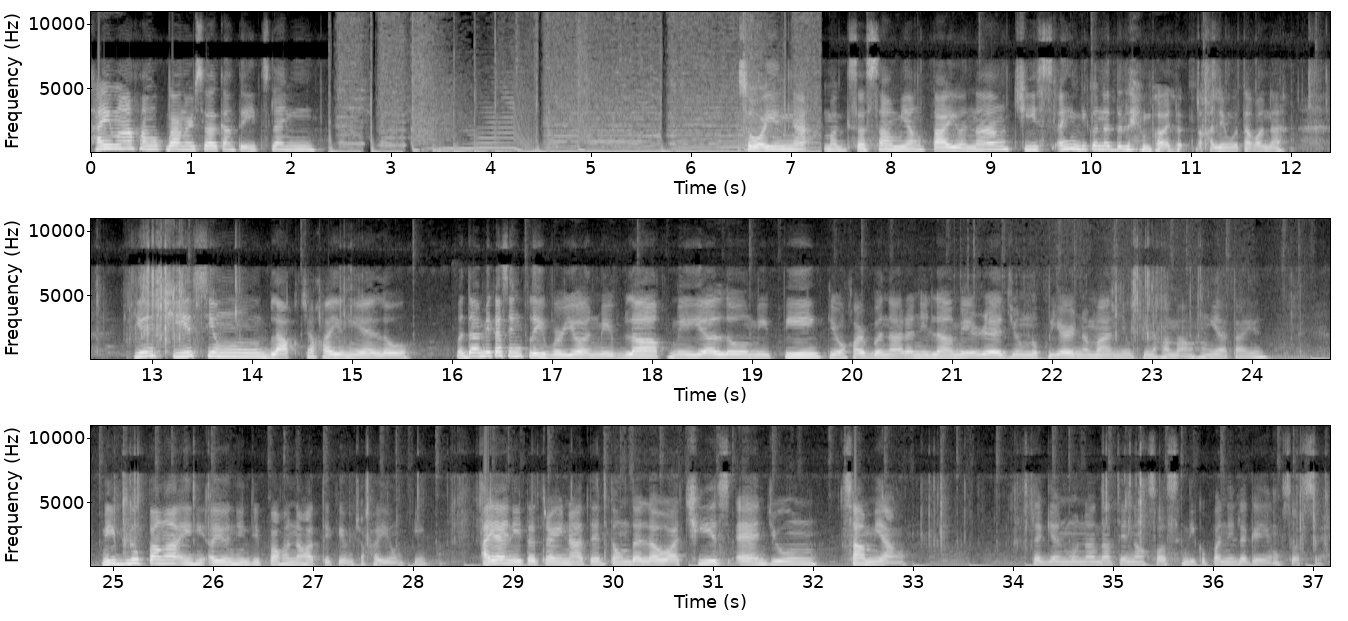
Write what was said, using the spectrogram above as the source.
Hi mga kamukbangers! Welcome to Eat Slimy! So, ayun nga, magsasamyang tayo ng cheese. Ay, hindi ko nadala yung balot. Nakalimutan ko na. Yung cheese, yung black, tsaka yung yellow. Madami kasing flavor yon May black, may yellow, may pink, yung carbonara nila, may red, yung nuclear naman, yung pinakamaanghang yata yun. May blue pa nga eh. Ayun, hindi pa ako nakatikim, tsaka yung pink. Ayan, ito try natin tong dalawa. Cheese and yung samyang. Lagyan muna natin ng sauce. Hindi ko pa nilagay yung sauce eh.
